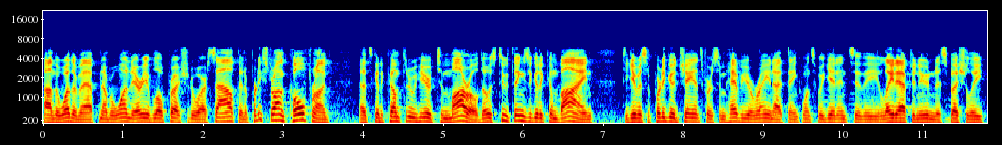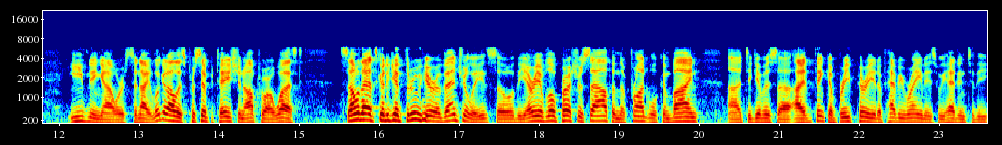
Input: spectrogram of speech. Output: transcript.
on the weather map. Number one, area of low pressure to our south and a pretty strong cold front that's going to come through here tomorrow. Those two things are going to combine to give us a pretty good chance for some heavier rain, I think, once we get into the late afternoon and especially evening hours tonight. Look at all this precipitation off to our west. Some of that's going to get through here eventually, so the area of low pressure south and the front will combine uh, to give us, uh, I think, a brief period of heavy rain as we head into the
